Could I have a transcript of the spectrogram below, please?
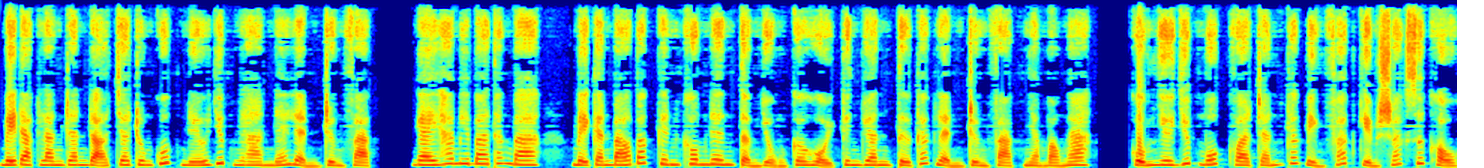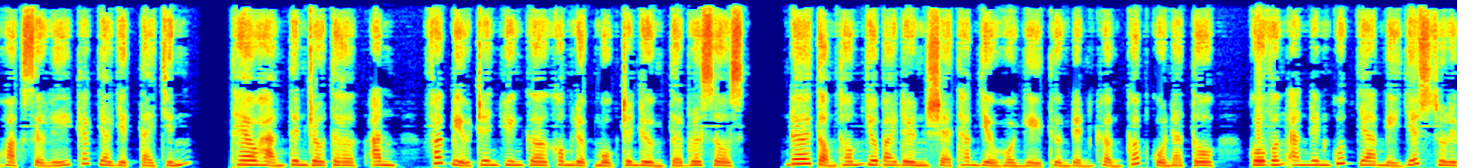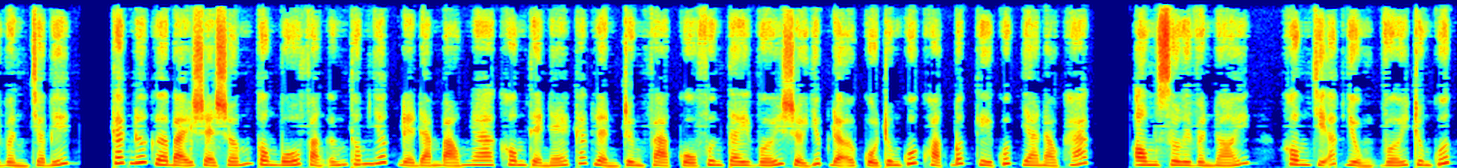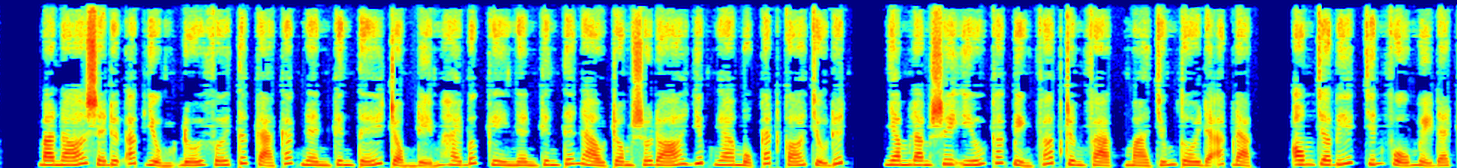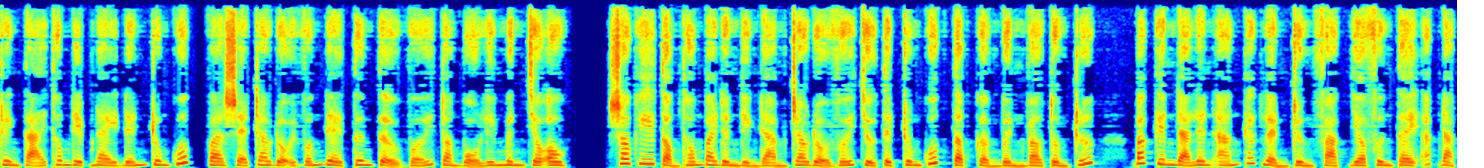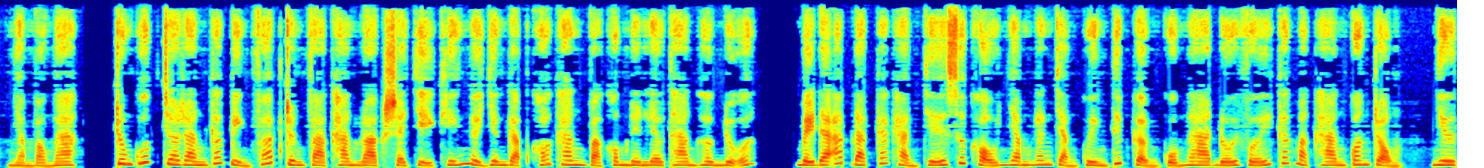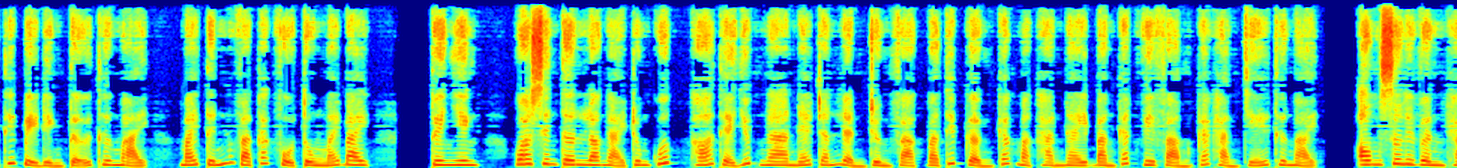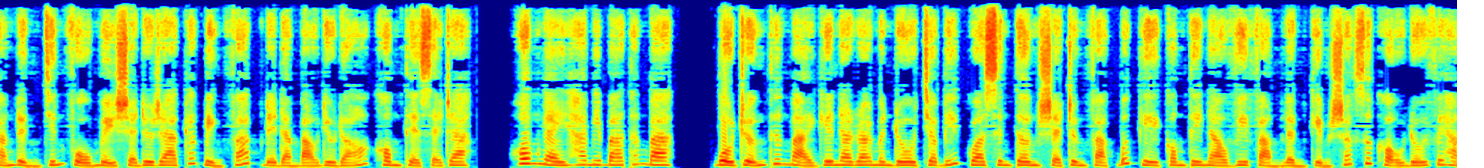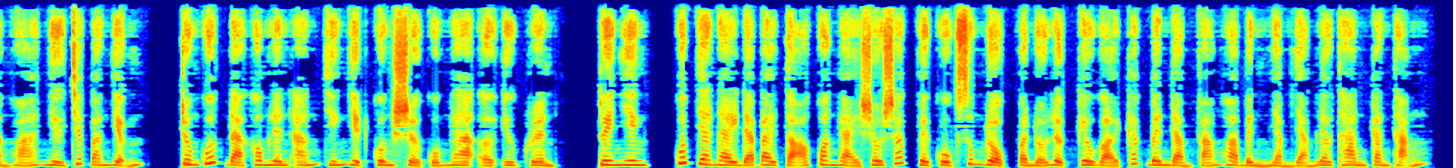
Mỹ đặt lằn ranh đỏ cho Trung Quốc nếu giúp Nga né lệnh trừng phạt. Ngày 23 tháng 3, Mỹ cảnh báo Bắc Kinh không nên tận dụng cơ hội kinh doanh từ các lệnh trừng phạt nhằm vào Nga, cũng như giúp Moscow tránh các biện pháp kiểm soát xuất khẩu hoặc xử lý các giao dịch tài chính. Theo hãng tin Reuters, Anh, phát biểu trên chuyên cơ không lực một trên đường tới Brussels, nơi Tổng thống Joe Biden sẽ tham dự hội nghị thượng đỉnh khẩn cấp của NATO, Cố vấn an ninh quốc gia Mỹ Jake Sullivan cho biết, các nước G7 sẽ sớm công bố phản ứng thống nhất để đảm bảo Nga không thể né các lệnh trừng phạt của phương Tây với sự giúp đỡ của Trung Quốc hoặc bất kỳ quốc gia nào khác. Ông Sullivan nói, không chỉ áp dụng với Trung Quốc, mà nó sẽ được áp dụng đối với tất cả các nền kinh tế trọng điểm hay bất kỳ nền kinh tế nào trong số đó giúp Nga một cách có chủ đích, nhằm làm suy yếu các biện pháp trừng phạt mà chúng tôi đã áp đặt. Ông cho biết chính phủ Mỹ đã truyền tải thông điệp này đến Trung Quốc và sẽ trao đổi vấn đề tương tự với toàn bộ Liên minh châu Âu. Sau khi Tổng thống Biden điện đàm trao đổi với Chủ tịch Trung Quốc Tập Cận Bình vào tuần trước, Bắc Kinh đã lên án các lệnh trừng phạt do phương Tây áp đặt nhằm vào Nga. Trung Quốc cho rằng các biện pháp trừng phạt hàng loạt sẽ chỉ khiến người dân gặp khó khăn và không nên leo thang hơn nữa. Mỹ đã áp đặt các hạn chế xuất khẩu nhằm ngăn chặn quyền tiếp cận của Nga đối với các mặt hàng quan trọng như thiết bị điện tử thương mại, máy tính và các phụ tùng máy bay. Tuy nhiên, Washington lo ngại Trung Quốc có thể giúp Nga né tránh lệnh trừng phạt và tiếp cận các mặt hàng này bằng cách vi phạm các hạn chế thương mại. Ông Sullivan khẳng định chính phủ Mỹ sẽ đưa ra các biện pháp để đảm bảo điều đó không thể xảy ra. Hôm ngày 23 tháng 3, Bộ trưởng Thương mại Gina Raimondo cho biết Washington sẽ trừng phạt bất kỳ công ty nào vi phạm lệnh kiểm soát xuất khẩu đối với hàng hóa như chất bán dẫn. Trung Quốc đã không lên án chiến dịch quân sự của Nga ở Ukraine. Tuy nhiên, Quốc gia này đã bày tỏ quan ngại sâu sắc về cuộc xung đột và nỗ lực kêu gọi các bên đàm phán hòa bình nhằm giảm leo thang căng thẳng.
